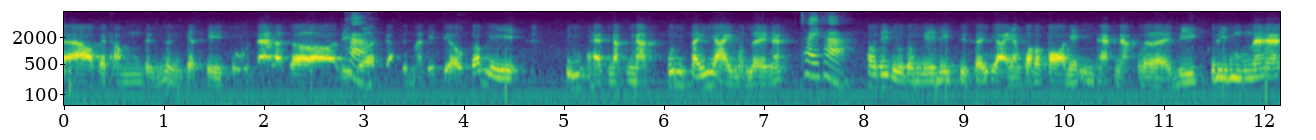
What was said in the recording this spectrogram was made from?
แล้วไปทำถึงหนึ่งเจ็ดสี่ศูนย์นะแล้วก็รีเวิร์สกลับขึ้นมาทีเดียวก็มีอิมแพคหนักๆหุ้นไซส์ใหญ่หมดเลยนะ ใช่ค่ะ เท่าที่ดูตรงนี้นี่คือไซส์ใหญ่อย่างปตทเนี่ยอิมแพคหนักเลยบีกริมนะฮะ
